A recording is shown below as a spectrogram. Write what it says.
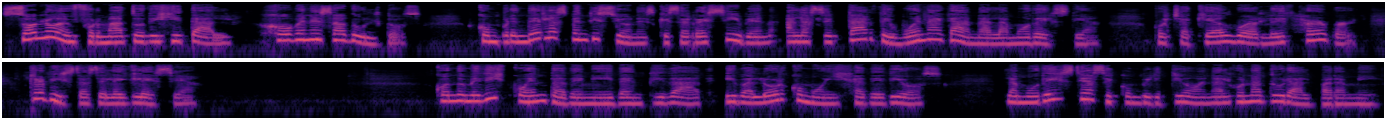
Solo en formato digital, jóvenes adultos, comprender las bendiciones que se reciben al aceptar de buena gana la modestia, por Shaquille Worlith Herbert, Revistas de la Iglesia. Cuando me di cuenta de mi identidad y valor como hija de Dios, la modestia se convirtió en algo natural para mí.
